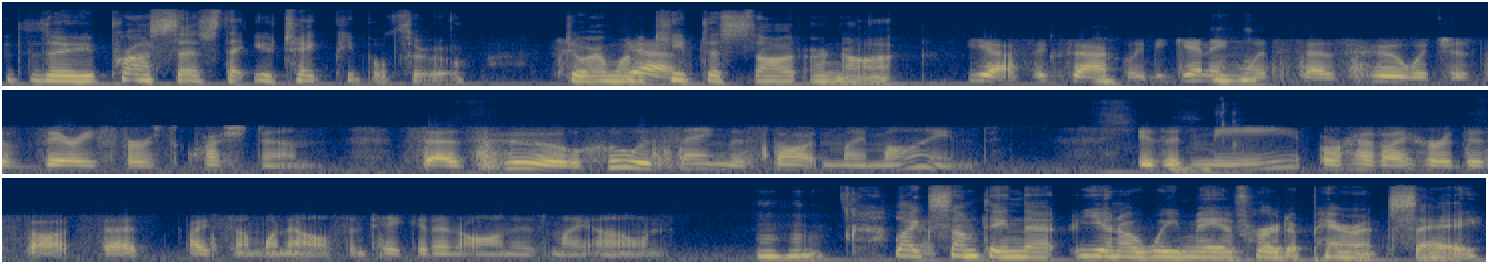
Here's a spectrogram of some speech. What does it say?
the process that you take people through. Do I want yes. to keep this thought or not? Yes, exactly. Mm-hmm. Beginning mm-hmm. with says who, which is the very first question. Says who? Who is saying this thought in my mind? Is it me, or have I heard this thought said by someone else and taken it on as my own? Mm-hmm. Like something that you know we may have heard a parent say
